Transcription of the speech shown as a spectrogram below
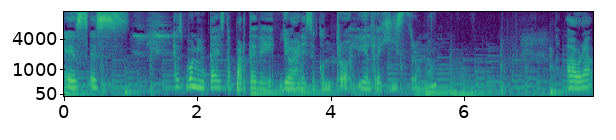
es, es, es bonita esta parte de llevar ese control y el registro, ¿no? Ahora,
